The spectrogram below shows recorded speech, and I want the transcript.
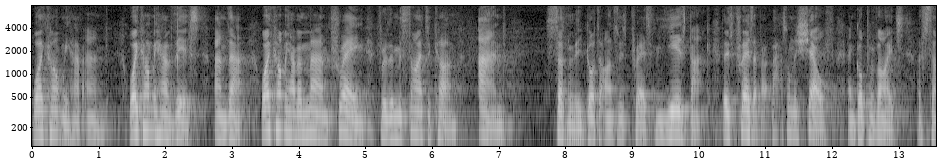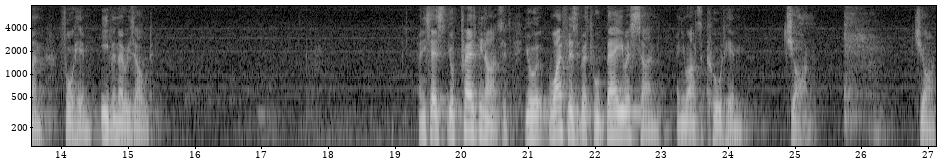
why can't we have and? Why can't we have this and that? Why can't we have a man praying for the Messiah to come and suddenly God to answer his prayers from years back? Those prayers that perhaps on the shelf and God provides a son for him, even though he's old. And he says, Your prayer's been answered. Your wife Elizabeth will bear you a son, and you are to call him John. John.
